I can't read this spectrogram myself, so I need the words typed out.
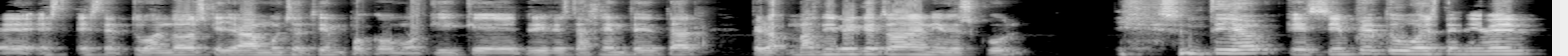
eh, ex- exceptuando los que llevaban mucho tiempo, como Kike, Trill, esta gente y tal, pero más nivel que toda la New School. Es un tío que siempre tuvo este nivel.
